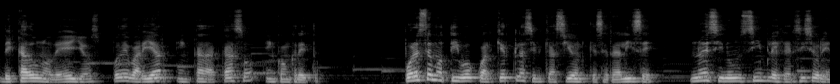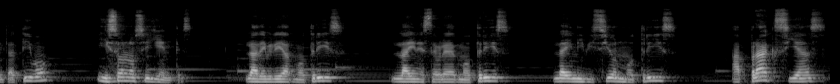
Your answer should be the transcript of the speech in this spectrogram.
de cada uno de ellos puede variar en cada caso en concreto. Por este motivo, cualquier clasificación que se realice no es sino un simple ejercicio orientativo y son los siguientes. La debilidad motriz, la inestabilidad motriz, la inhibición motriz, apraxias,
